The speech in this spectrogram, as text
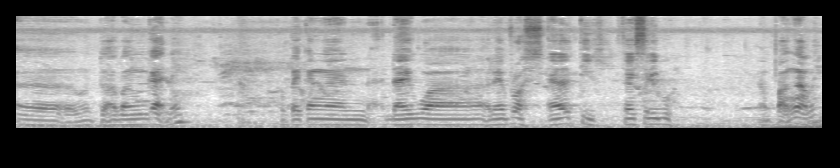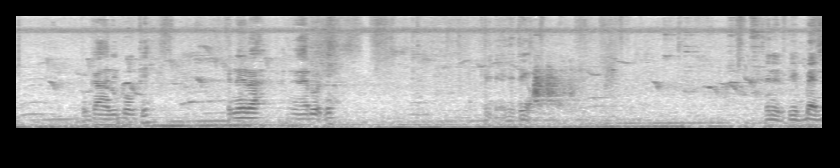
uh, untuk abang guard ni aku pakai dengan Daiwa Revros LT saiz 1000 nampak ngam eh? Pegang ni pun okey? Kena lah dengan rod ni. Okey kita tengok. Sini dia band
